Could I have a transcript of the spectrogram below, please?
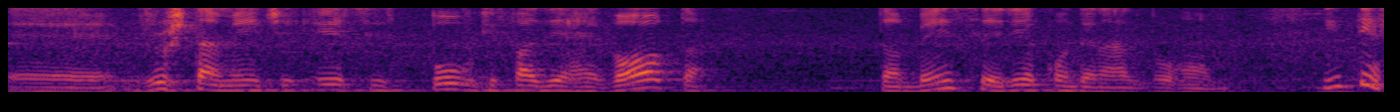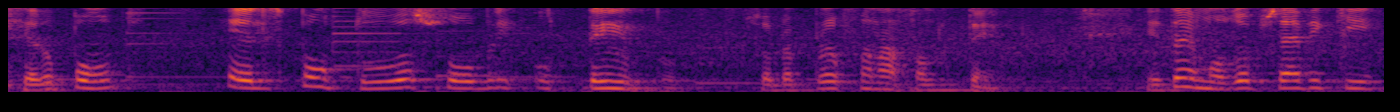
é, justamente esse povo que fazia revolta, também seria condenado por Roma. Em terceiro ponto, eles pontuam sobre o templo, sobre a profanação do templo. Então, irmãos, observe que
